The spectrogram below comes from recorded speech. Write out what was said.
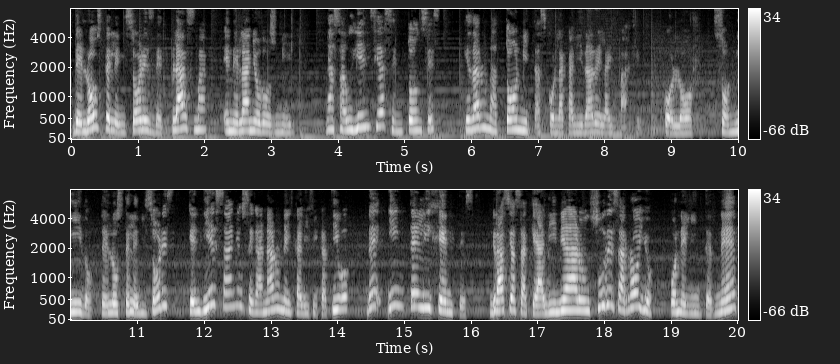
de los televisores de plasma en el año 2000. Las audiencias entonces quedaron atónitas con la calidad de la imagen, color, sonido de los televisores que en 10 años se ganaron el calificativo de inteligentes, gracias a que alinearon su desarrollo con el Internet,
